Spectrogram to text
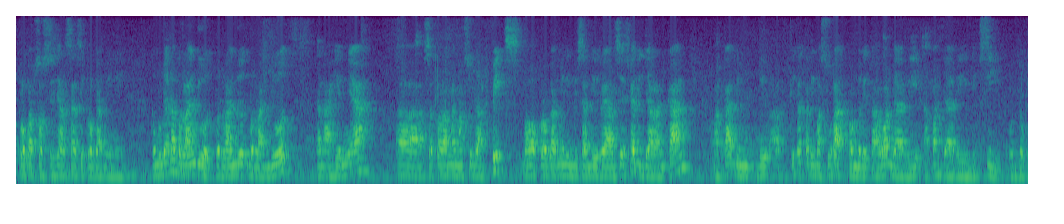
program sosialisasi program ini. Kemudian berlanjut, berlanjut, berlanjut dan akhirnya uh, setelah memang sudah fix bahwa program ini bisa direalisasikan, dijalankan, maka di, di, kita terima surat pemberitahuan dari apa dari Diksi untuk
